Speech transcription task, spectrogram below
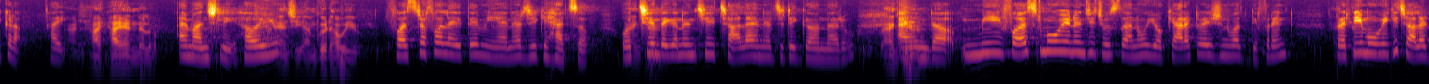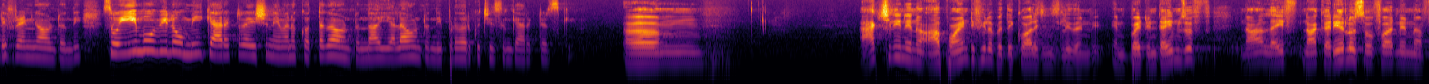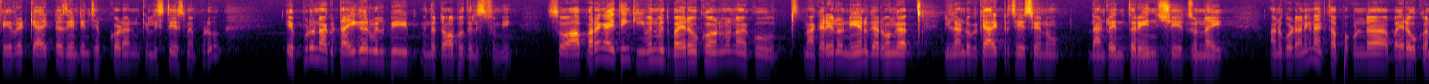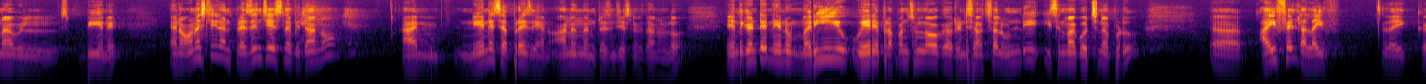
ఇక్కడ. హాయ్ హాయ్ హాయ్ అండి hello I'm Anjali how are you I'm good how you first of all అయితే మీ ఎనర్జీకి హ్యాట్స్ ఆఫ్ వచ్చిన దగ్గర నుంచి చాలా ఎనర్జెటిక్గా ఉన్నారు. అండ్ మీ ఫస్ట్ మూవీ నుంచి చూస్తాను. యువర్ క్యారెక్టరైజేషన్ వాజ్ డిఫరెంట్ ప్రతి మూవీకి చాలా డిఫరెంట్గా ఉంటుంది. సో ఈ మూవీలో మీ క్యారెక్టరైజేషన్ ఏమైనా కొత్తగా ఉంటుందా? ఎలా ఉంటుంది ఇప్పటివరకు చూసిన క్యారెక్టర్స్కి యాక్చువల్లీ నేను ఆ పాయింట్ ఆఫ్ వ్యూలో పెద్ద ఎక్కువ ఆలోచించలేదండి బట్ ఇన్ టైమ్స్ ఆఫ్ నా లైఫ్ నా కెరియర్లో సోఫార్ నేను నా ఫేవరెట్ క్యారెక్టర్స్ ఏంటి అని చెప్పుకోవడానికి లిస్ట్ వేసినప్పుడు ఎప్పుడు నాకు tiger will be in the top of the list for me so ఆ పరంగా I think even with Bhairav కోన్లో నాకు నా కెరియర్లో నేను గర్వంగా ఇలాంటి ఒక క్యారెక్టర్ చేశాను. దాంట్లో ఇంత రేంజ్ షేడ్స్ ఉన్నాయి అనుకోవడానికి నాకు తప్పకుండా Bhairav Kona will be in it and honestly నన్ను ప్రజెంట్ చేసిన విధానం ఐఎమ్ నేనే సర్ప్రైజ్ అయ్యాను ఆనందాన్ని ప్రజెంట్ చేసిన విధానంలో. ఎందుకంటే నేను మరీ వేరే ప్రపంచంలో ఒక రెండు సంవత్సరాలు ఉండి ఈ సినిమాకి వచ్చినప్పుడు I felt a life like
